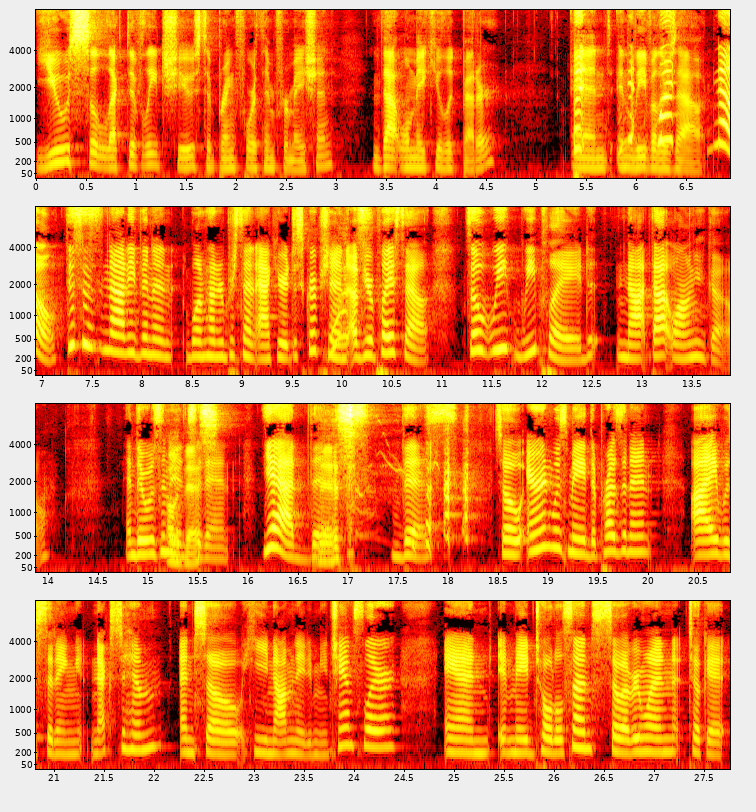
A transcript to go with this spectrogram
you selectively choose to bring forth information that will make you look better But and and leave others what? out. No, this is not even a 100% accurate description What? of your playstyle. So we we played not that long ago, and there was an Oh, this? incident. Yeah, this This this. so Aaron was made the president. I was sitting next to him, and so he nominated me chancellor, and it made total sense. So everyone took it.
